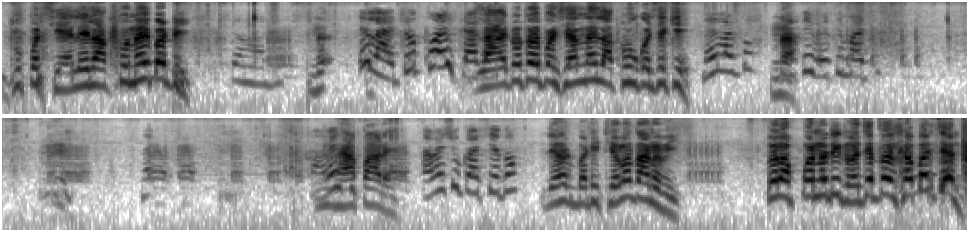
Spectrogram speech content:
જો પણ સેલે લાગતો નહીં બટી એ લાઈટો થાય લાઈટો થાય પણ સેલ નહીં લાગતો હું કરશે કે નહીં લાગતો ના. ના પાડે હવે શું કરશે તો લેવડ બટી ઠેલો તા નવી પેલા પનોટી રોજે તો ખબર છે ને?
